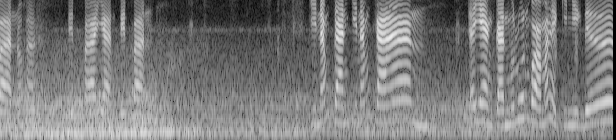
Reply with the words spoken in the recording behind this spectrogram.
บ้านเนาะค่ะ เป็ดปลาย่านเป็ดบ้านกินน้ำกันกินน้ำกันจะแย่งกันมือรุ่นบ่มาให้กินอีกเด้อ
